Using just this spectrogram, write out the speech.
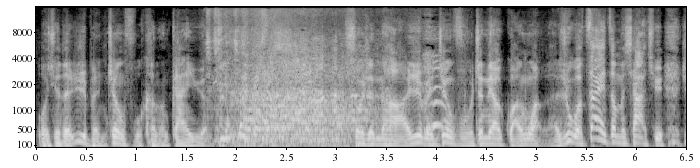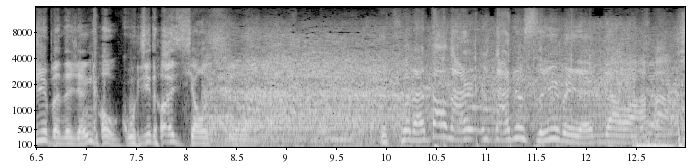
我觉得日本政府可能干预了。说真的哈，日本政府真的要管管了。如果再这么下去，日本的人口估计都要消失了。这柯南到哪儿哪儿就死日本人，你知道吧？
